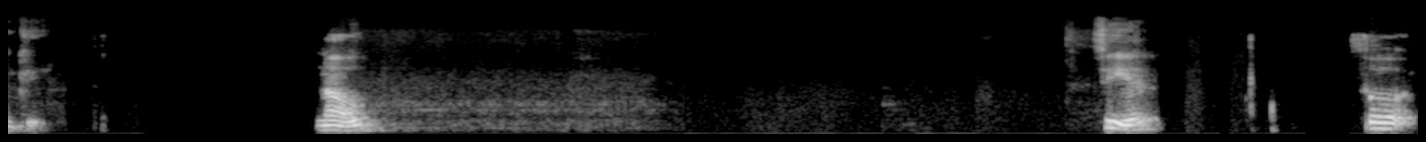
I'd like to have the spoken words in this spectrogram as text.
okay. Now see here. So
